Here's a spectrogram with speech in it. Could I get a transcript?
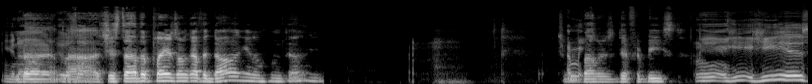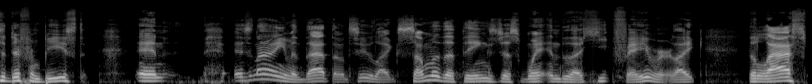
You know, but it nah, it's just the other players don't got the dog in them. I'm telling you. Jimmy mean- Butler's a different beast. he he he is a different beast, and it's not even that though. Too like some of the things just went into the Heat favor. Like the last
